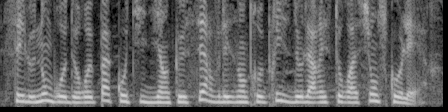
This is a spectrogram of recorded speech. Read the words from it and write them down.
c'est le nombre de repas quotidiens que servent les entreprises de la restauration scolaire.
